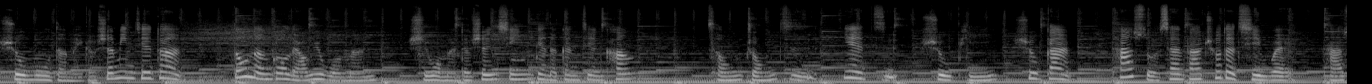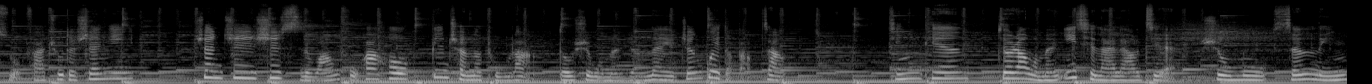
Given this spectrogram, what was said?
树木的每个生命阶段都能够疗愈我们，使我们的身心变得更健康。从种子、叶子、树皮、树干，它所散发出的气味，它所发出的声音，甚至是死亡腐化后变成了土壤，都是我们人类珍贵的宝藏。今天就让我们一起来了解树木、森林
